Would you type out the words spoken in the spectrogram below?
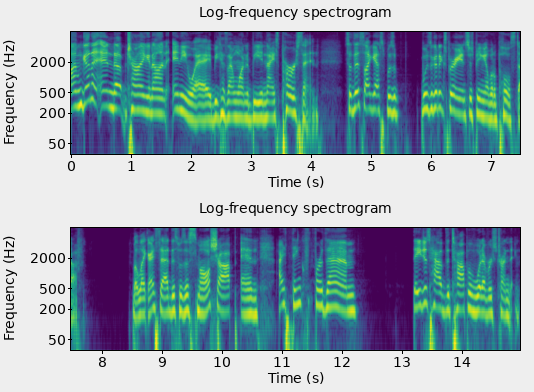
I'm going to end up trying it on anyway because I want to be a nice person. So this I guess was a was a good experience just being able to pull stuff. But like I said, this was a small shop and I think for them they just have the top of whatever's trending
